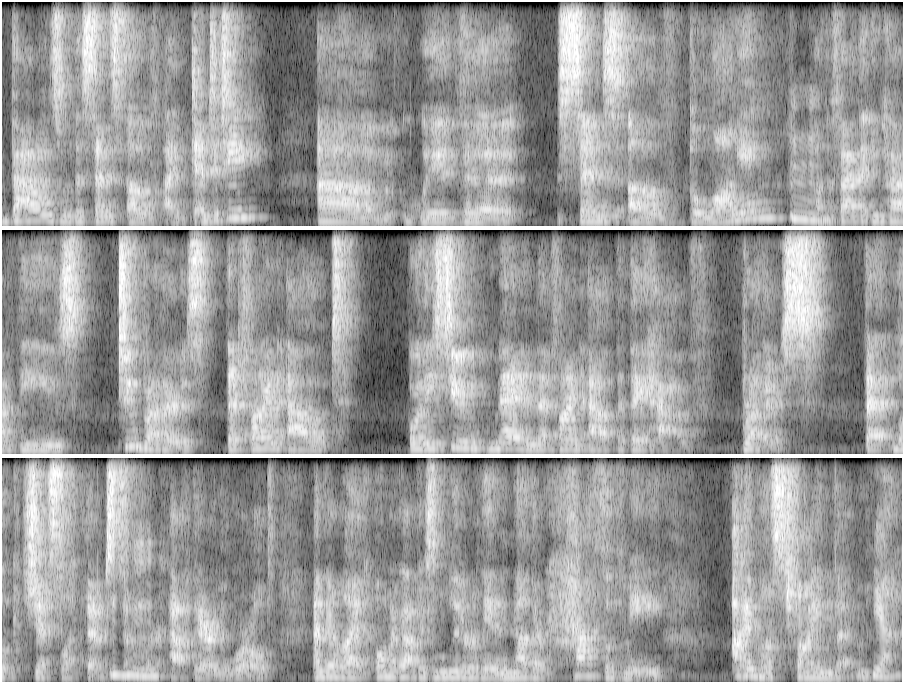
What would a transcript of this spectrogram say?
battles with the sense of identity, um, with the sense of belonging, of the fact that you have these two brothers that find out, or these two men that find out that they have brothers that look just like them somewhere out there in the world. And they're like, oh my God, there's literally another half of me. I must find them Yeah.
